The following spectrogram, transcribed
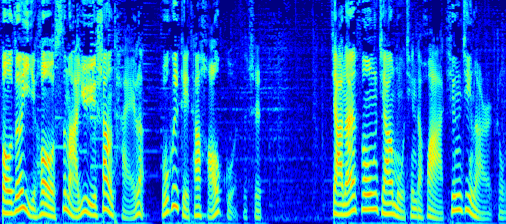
否则以后司马昱上台了，不会给他好果子吃。贾南风将母亲的话听进了耳中，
